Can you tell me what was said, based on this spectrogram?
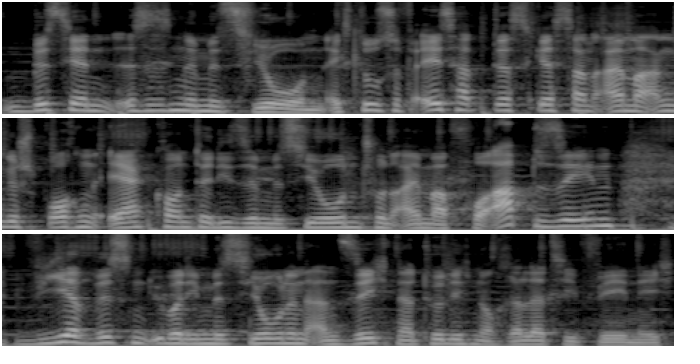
ein bisschen, es ist eine Mission. Exclusive Ace hat das gestern einmal angesprochen, er konnte diese Mission schon einmal vorab sehen. Wir wissen über die Missionen an sich natürlich noch relativ wenig.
